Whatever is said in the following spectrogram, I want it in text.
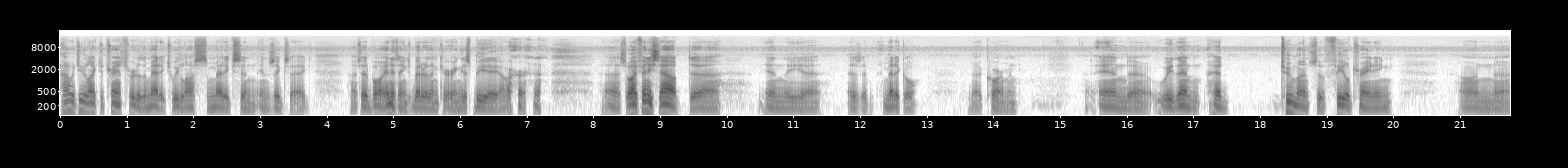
how would you like to transfer to the medics? We lost some medics in, in Zigzag. I said, boy, anything's better than carrying this BAR. uh, so I finished out uh, in the, uh, as a medical uh, corpsman. And uh, we then had two months of field training on uh,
